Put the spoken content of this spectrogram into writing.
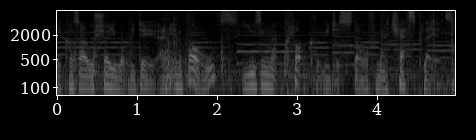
Because I will show you what we do, and it involves using that clock that we just stole from the chess players.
